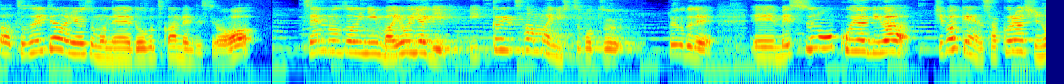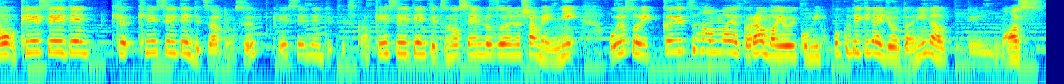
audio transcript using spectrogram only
さあ、続いてのニュースもね、動物関連ですよ。線路沿いに迷いヤギ、1ヶ月半前に出没。ということで、えーメスの子ヤギが千葉県佐倉市の京成電、京成電鉄で合ってます？京成電鉄ですか？京成電鉄の線路沿いの斜面におよそ1ヶ月半前から迷い込み捕獲できない状態になっています。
